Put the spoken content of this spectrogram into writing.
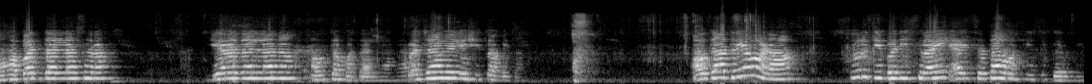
محبت د الله سره یره د الله نه او تمه د الله نه رجا ویلې شي تمه ته او دا درې وړه سورتي بني اسرائیل آیت 57 کې ذکر دي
